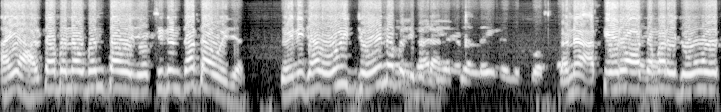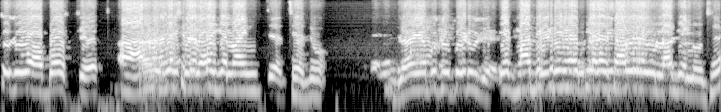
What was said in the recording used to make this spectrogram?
અહીંયા હાલતા બનાવ બનતા હોય છે એક્સિડન્ટ થતા હોય છે. તો એની જાણ હોવી જ જોઈએ ને પછી બધાને. અને અત્યારે આ તમારે જોવું હોય તો જો આ બસ છે. છે- છે જો અહીંયા બધું પડ્યું છે. એક મા દીકરીને અત્યારે સારું એવું લાગેલું છે.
